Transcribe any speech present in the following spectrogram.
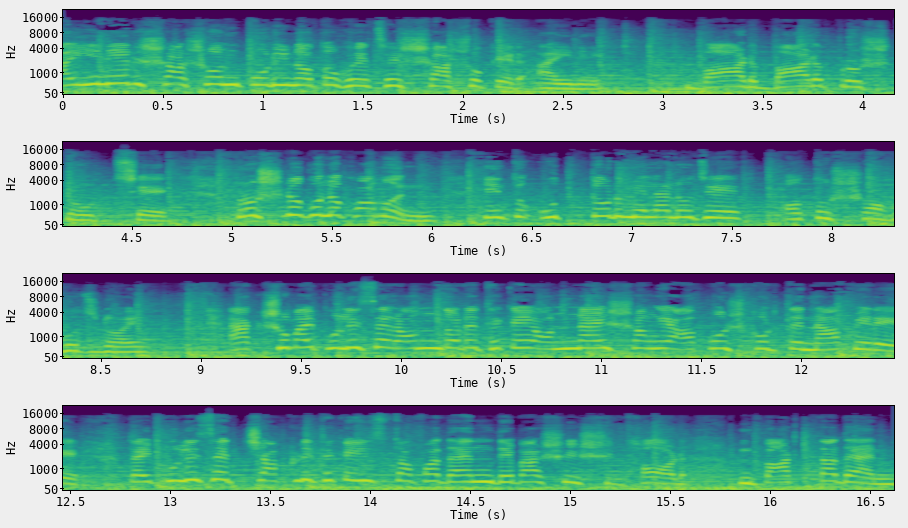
আইনের শাসন পরিণত হয়েছে শাসকের আইনে। বারবার প্রশ্ন উঠছে। প্রশ্নগুলো কমন কিন্তু উত্তর মেলানো যে অত সহজ নয়। একসময় পুলিশের অন্দরে থেকে অন্যায়ের সঙ্গে আপোষ করতে না পেরে, তাই পুলিশের চাকরি থেকে ইস্তফা দেন দেবাশিস ধর। বার্তা দেন,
